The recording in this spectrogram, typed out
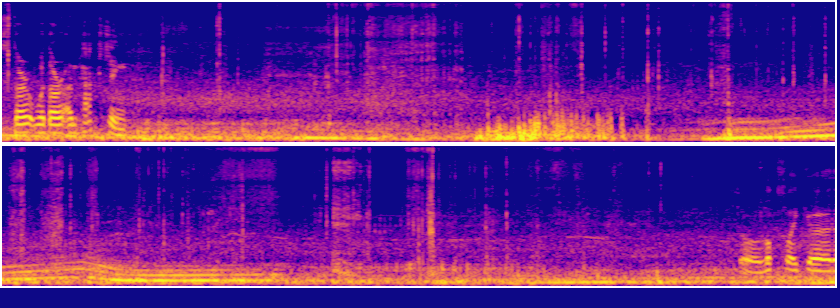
start with our unpackaging. So it looks like uh,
